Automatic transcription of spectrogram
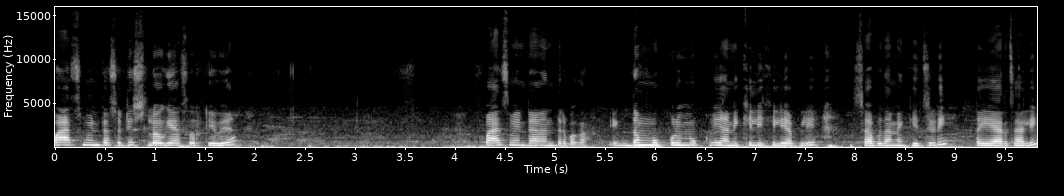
पाच मिनटासाठी स्लो गॅसवर ठेवूया. पाच मिनटानंतर बघा एकदम मोकळी मोकळी आणि खिली खिली आपली साबुदाणा खिचडी तयार झाली.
